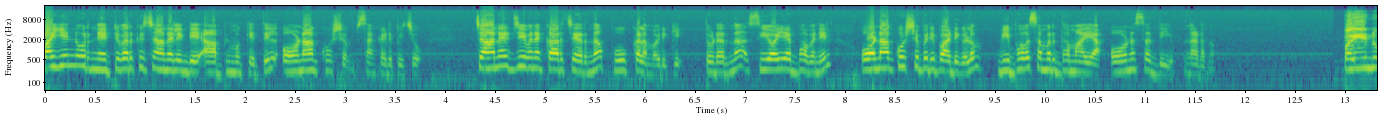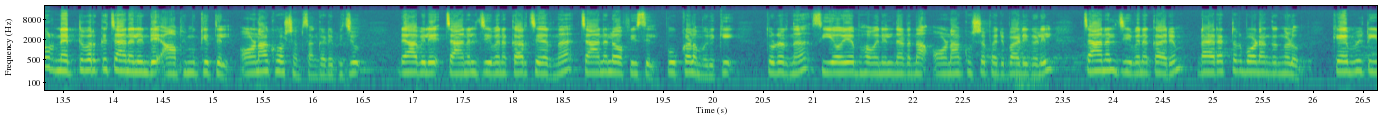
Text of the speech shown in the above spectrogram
പയ്യന്നൂർ നെറ്റ്വർക്ക് ചാനലിന്റെ ആഭിമുഖ്യത്തിൽ ഓണാഘോഷം സംഘടിപ്പിച്ചു. ചാനൽ ജീവനക്കാർ ചേർന്ന് പൂക്കളം ഒരുക്കി. തുടർന്ന് സിഒഎ ഭവനിൽ ഓണാഘോഷ പരിപാടികളും വിഭവസമൃദ്ധമായ ഓണസദ്യയും നടന്നു. പയ്യന്നൂർ നെറ്റ്വർക്ക് ചാനലിന്റെ ആഭിമുഖ്യത്തിൽ ഓണാഘോഷം സംഘടിപ്പിച്ചു. രാവിലെ ചാനൽ ജീവനക്കാർ ചേർന്ന് ചാനൽ ഓഫീസിൽ പൂക്കളം ഒരുക്കി. തുടർന്ന് സിഒഎ ഭവനിൽ നടന്ന ഓണാഘോഷ പരിപാടികളിൽ ചാനൽ ജീവനക്കാരും ഡയറക്ടർ ബോർഡ് അംഗങ്ങളും കേബിൾ ടി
